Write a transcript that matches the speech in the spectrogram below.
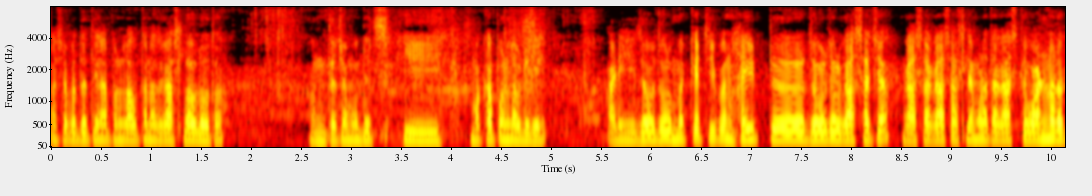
अशा पद्धतीने आपण लावतानाच घास लावला होता. आणि त्याच्यामध्येच ही मका पण लावलेली आहे. आणि जवळजवळ मक्याची पण हाईट जवळजवळ घासाच्या घासा घास असल्यामुळे आता घास तर वाढणारच.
